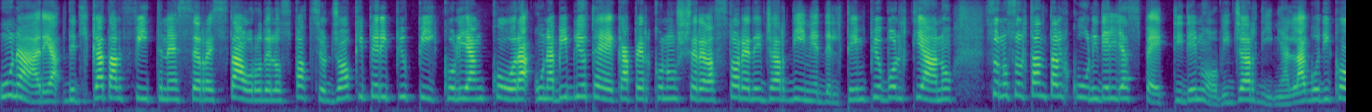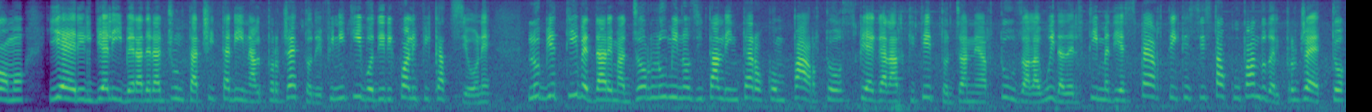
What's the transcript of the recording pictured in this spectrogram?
Un'area dedicata al fitness, restauro dello spazio giochi per i più piccoli ancora una biblioteca per conoscere la storia dei giardini e del Tempio Voltiano sono soltanto alcuni degli aspetti dei nuovi giardini al Lago di Como. Ieri il via libera della giunta cittadina al progetto definitivo di riqualificazione. L'obiettivo è dare maggior luminosità all'intero comparto, spiega l'architetto Gianni Artuso alla guida del team di esperti che si sta occupando del progetto.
